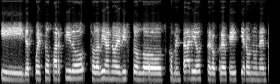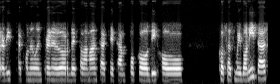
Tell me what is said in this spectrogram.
Y después del partido, todavía no he visto los comentarios, pero creo que hicieron una entrevista con el entrenador de Salamanca que tampoco dijo cosas muy bonitas.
